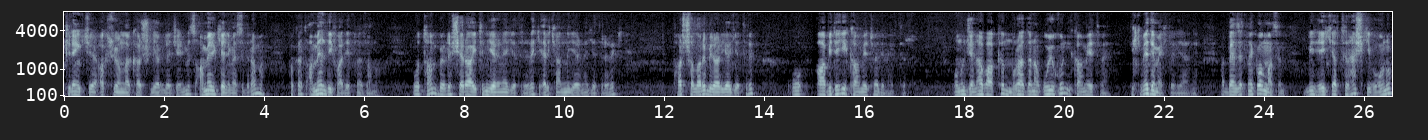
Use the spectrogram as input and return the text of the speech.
Frenkçe aksiyonla karşılayabileceğimiz amel kelimesidir ama fakat amel de ifade etmez onu. O tam böyle şeraitini yerine getirerek, erkanını yerine getirerek, parçaları bir araya getirip o abideyi ikame etme demektir. Onu Cenab-ı Hakk'ın muradına uygun ikame etme. Dikme demektir yani. Benzetmek olmasın. Bir heykel tıraş gibi onu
